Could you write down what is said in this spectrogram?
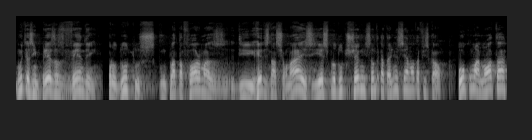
Muitas empresas vendem produtos com plataformas de redes nacionais e esses produtos chegam em Santa Catarina sem a nota fiscal, ou com uma nota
